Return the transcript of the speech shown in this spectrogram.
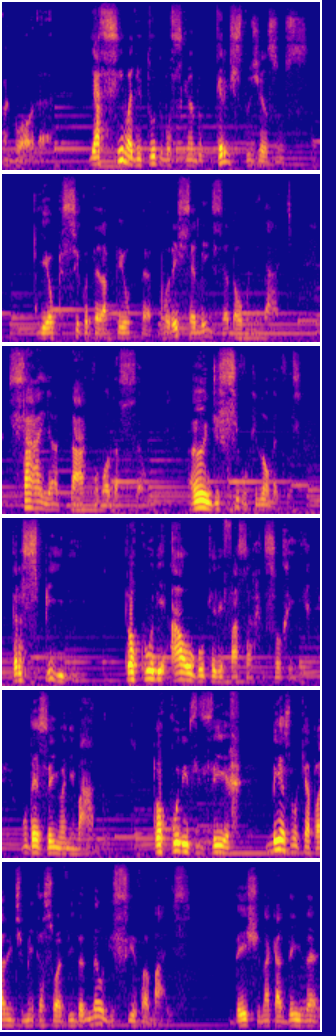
agora e, acima de tudo, buscando Cristo Jesus, que é o psicoterapeuta por excelência da humanidade. Saia da acomodação, ande cinco quilômetros, transpire, procure algo que lhe faça sorrir, um desenho animado. Procure viver, mesmo que aparentemente a sua vida não lhe sirva mais. Deixe na cadeira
